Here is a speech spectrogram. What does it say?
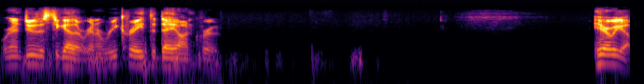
We're going to do this together. We're going to recreate the day on crude. Here we go.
